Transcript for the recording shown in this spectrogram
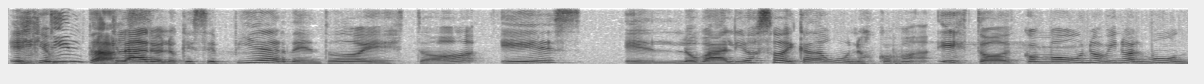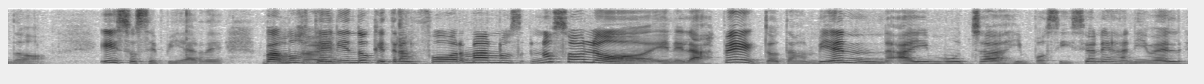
Es distintas. claro, lo que se pierde en todo esto es lo valioso de cada uno, como esto, como uno vino al mundo. Eso se pierde. Vamos teniendo que transformarnos, no solo en el aspecto, también hay muchas imposiciones a nivel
